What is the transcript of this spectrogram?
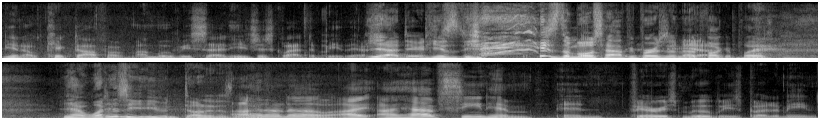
you know kicked off a, a movie set. He's just glad to be there. yeah, dude. He's he's the most happy person in that Yeah. fucking place. Yeah, what has he even done in his life? I don't know. I I have seen him in various movies, but I mean,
